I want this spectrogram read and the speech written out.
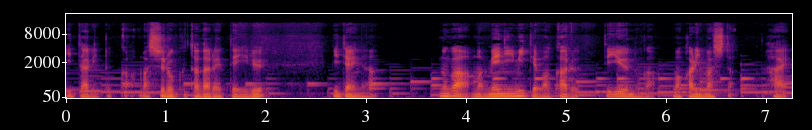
いたりとか、まあ、白くただれているみたいなのが、まあ、目に見てわかるっていうのが分かりました。はい。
